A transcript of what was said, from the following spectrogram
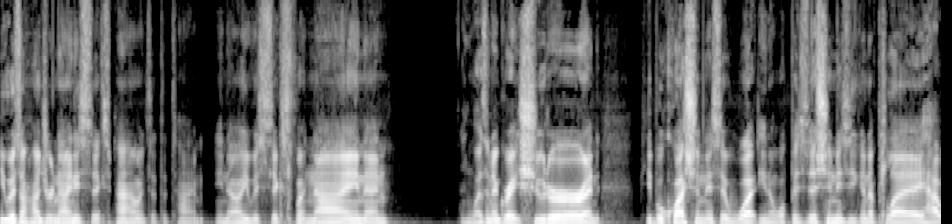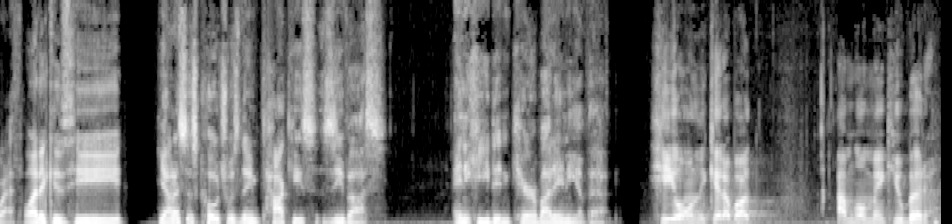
he was 196 pounds at the time. You know, he was six foot nine, and he wasn't a great shooter. And people questioned. They said, "What you know? What position is he going to play? How athletic is he?" Giannis's coach was named Takis Zivas, and he didn't care about any of that. He only cared about, I'm going to make you better,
